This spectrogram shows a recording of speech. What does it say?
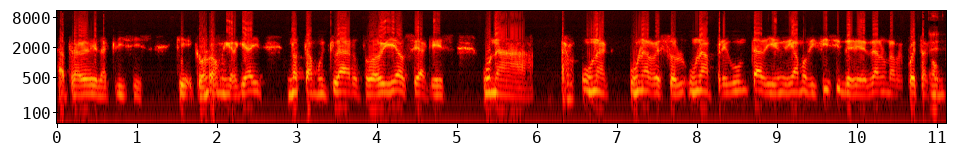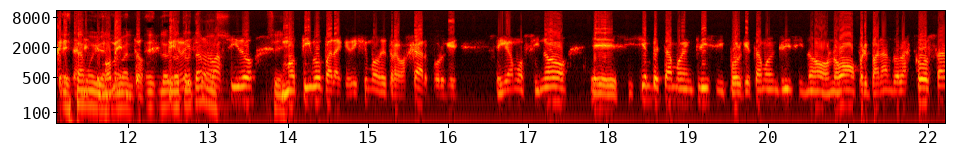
a través de la crisis que, económica que hay, no está muy claro todavía, o sea que es una una una una pregunta digamos difícil de dar una respuesta eh, concreta en este momento. Eh, pero eso no ha sido motivo para que dejemos de trabajar porque digamos si no eh, si siempre estamos en crisis porque estamos en crisis no no vamos preparando las cosas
